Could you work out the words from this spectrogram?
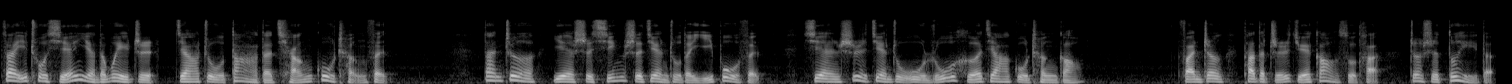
在一处显眼的位置加注大的强固成分，但这也是新式建筑的一部分，显示建筑物如何加固撑高。反正他的直觉告诉他。这是对的。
